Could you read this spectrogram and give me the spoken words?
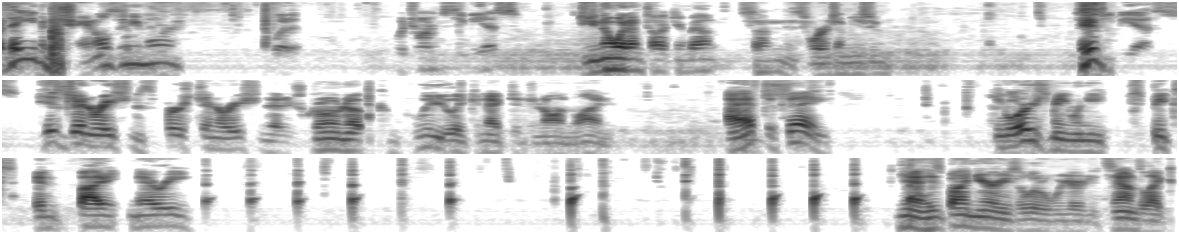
Are they even channels anymore? What? Which one? CBS? Do you know what I'm talking about, son? These words I'm using? His CBS. his generation is the first generation that has grown up completely connected and online. I have to say, he worries me when he speaks in binary. Yeah, his binary is a little weird. It sounds like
